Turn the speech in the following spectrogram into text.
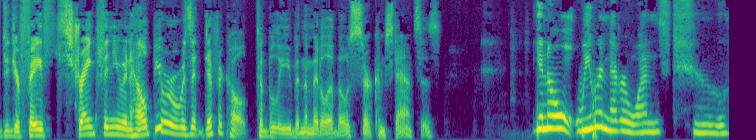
did your faith strengthen you and help you, or was it difficult to believe in the middle of those circumstances? You know, we were never ones to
